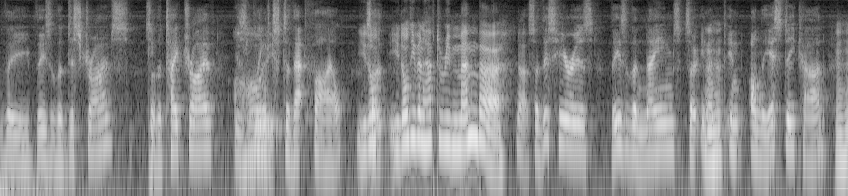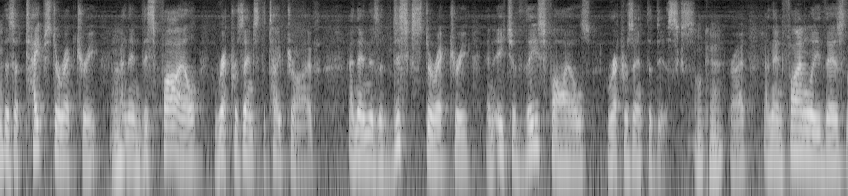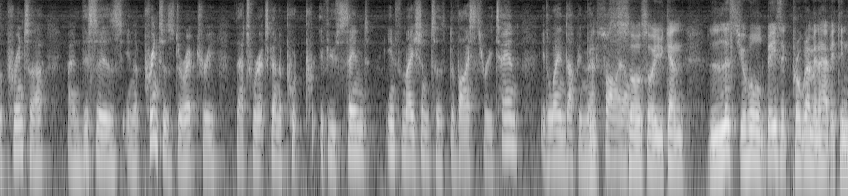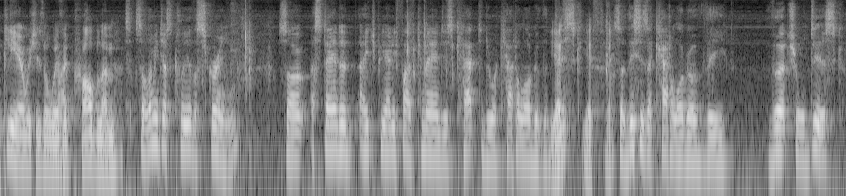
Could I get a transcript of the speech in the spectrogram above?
the these are the disk drives. So the tape drive is Oh, linked to that file. You don't you don't even have to remember. No, so this here is these are the names. So in, Mhm. in on the SD card, Mhm. there's a tapes directory, and then this file represents the tape drive, and then there's a disks directory, and each of these files represent the disks, Okay. right? And then finally, there's the printer, and this is in a printers directory. That's where it's going to put. pr- If you send information to device 310, it'll end up in that file. So so you can list your whole basic program and have it in clear, which is always a Right. problem. So let me just clear the screen. So a standard HP85 command is cat to do a catalog of the Yes. disk. Yes. Yes. So this is a catalog of the virtual disk,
